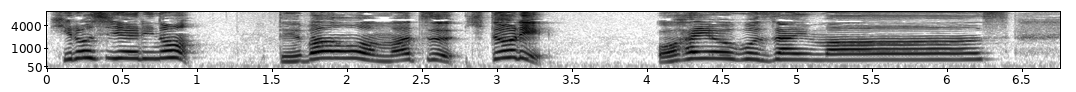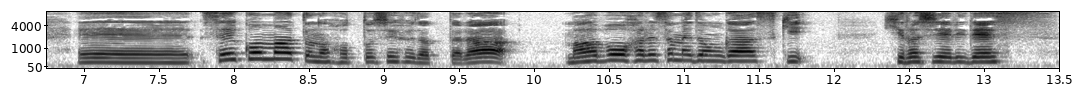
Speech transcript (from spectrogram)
広しえりの出番を待つ一人。おはようございます。えー、セイコーマートのホットシェフだったら、麻婆春雨丼が好き、広しえりです。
